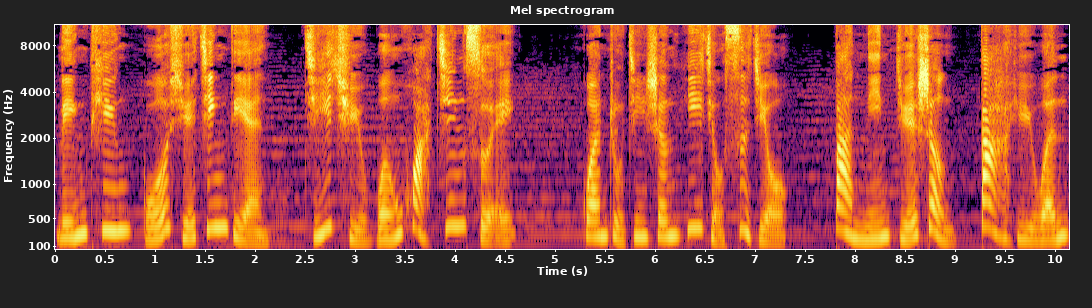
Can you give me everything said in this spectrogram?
聆听国学经典，汲取文化精髓，关注今生一九四九，伴您决胜大语文。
